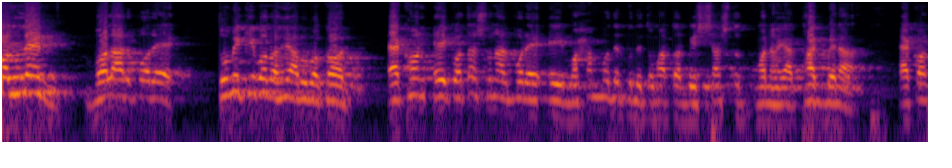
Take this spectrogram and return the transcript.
বললেন, বলার পরে তুমি কি বলো হে আবু বকর? এখন এই কথা শোনার পরে এই মোহাম্মদের প্রতি তোমার তো বিশ্বাস তো মনে হয় আর থাকবে না। এখন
